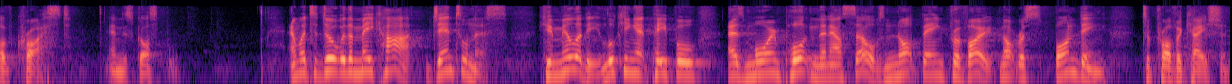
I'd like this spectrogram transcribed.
of Christ and this gospel. And we're to do it with a meek heart, gentleness, humility, looking at people as more important than ourselves, not being provoked, not responding to provocation.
